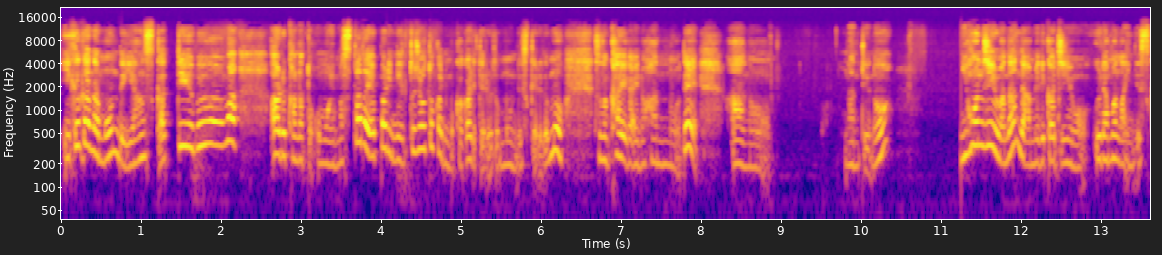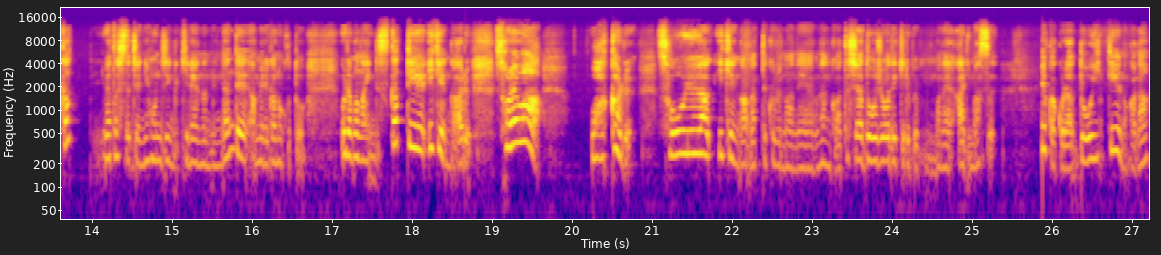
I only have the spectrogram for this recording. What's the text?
いかがなもんでやんすかっていう部分はあるかなと思います。ただやっぱりネット上とかにも書かれてると思うんですけれども、その海外の反応で、あの、なんていうの？日本人はなんでアメリカ人を恨まないんですか私たちは日本人が嫌いなのになんでアメリカのことを恨まないんですかっていう意見がある。それはわかる。そういう意見が上がってくるのはね、なんか私は同情できる部分もね、あります。っていうかこれは同意っていうのかな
